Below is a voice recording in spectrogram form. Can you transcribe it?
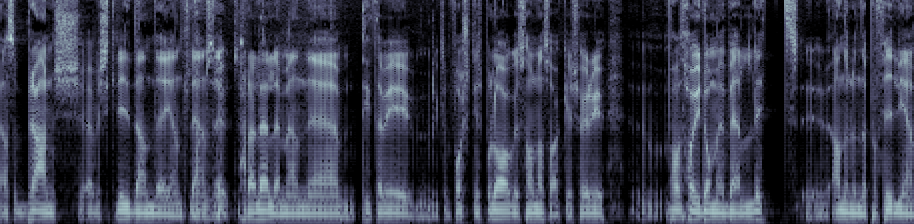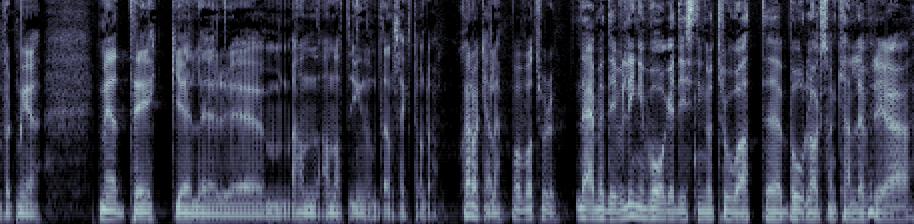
alltså branschöverskridande egentligen Absolut. paralleller. Men eh, tittar vi liksom forskningsbolag och sådana saker så är det ju, har ju de en väldigt eh, annorlunda profil jämfört med medtech eller eh, annat inom den sektorn. Då. Själv Kalle, vad, vad, tror du? Nej, men det är väl ingen vågad gissning att tro att eh, bolag som kan leverera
